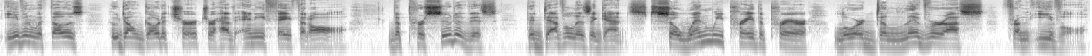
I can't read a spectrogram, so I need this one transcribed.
even with those who don't go to church or have any faith at all, the pursuit of this the devil is against. So when we pray the prayer, Lord, deliver us from evil,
